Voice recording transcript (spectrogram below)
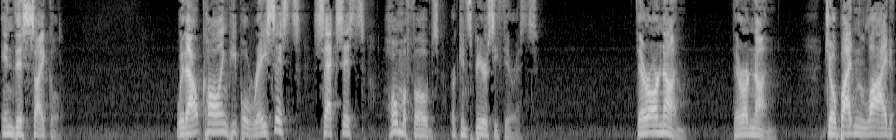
in this cycle without calling people racists, sexists, homophobes, or conspiracy theorists. There are none. There are none. Joe Biden lied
